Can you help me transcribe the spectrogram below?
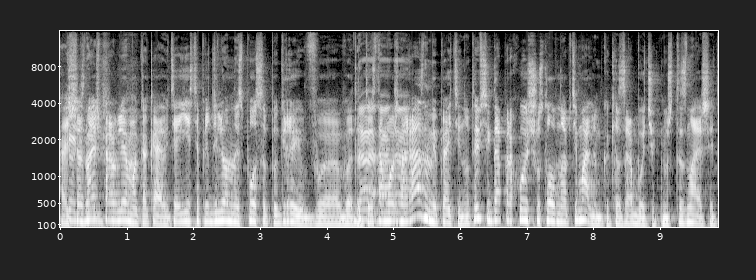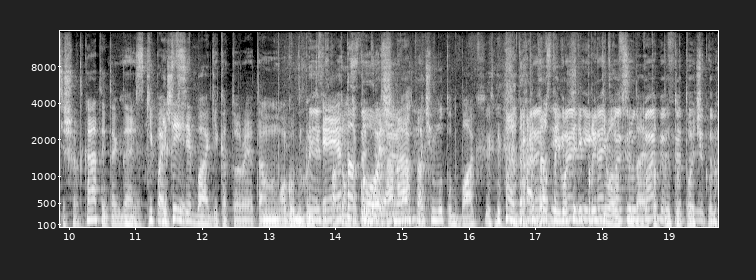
А как еще знаешь, проблема какая? У тебя есть определенный способ игры в, в это. Да, То есть там да, можно да. разными пройти, но ты всегда проходишь условно оптимальным как разработчик, потому что ты знаешь эти шорткаты и так далее. Скипаешь и ты... все баги, которые там могут быть. И потом это такой, точно. А, почему тут баг? Просто его перепрыгивал всегда, эту точку.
